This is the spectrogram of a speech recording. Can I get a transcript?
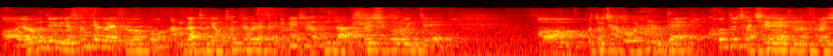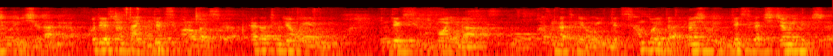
어, 여러분들이 그냥 선택을 해서 뭐 arm 같은 경우 선택을 해서 애니메이션을 한다 이런 식으로 이제 어, 보통 작업을 하는데 코드 자체에서는 그런 식으로 인식을 안 해요. 코드에서는 다 인덱스 번호가 있어요. 팔 같은 경우에 뭐 인덱스 2번이나 뭐 가슴 같은 경우에 인덱스 3번이다 이런 식으로 인덱스가 지정이 돼 있어요.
